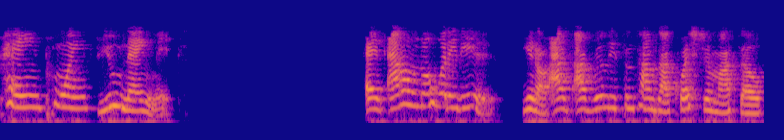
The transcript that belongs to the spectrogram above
pain points, you name it. And I don't know what it is. You know, I, I really sometimes I question myself.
